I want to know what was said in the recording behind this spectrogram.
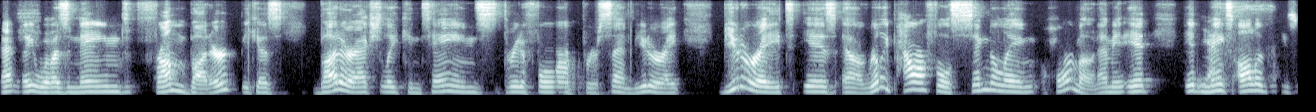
was named from butter because butter actually contains three to four percent butyrate. Butyrate is a really powerful signaling hormone. I mean, it it yes. makes all of these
